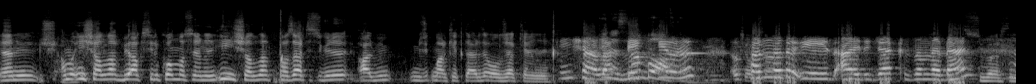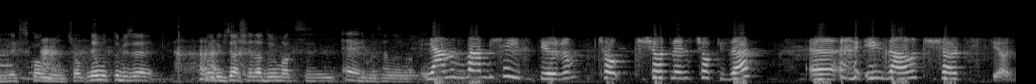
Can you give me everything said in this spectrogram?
Yani ş- ama inşallah bir aksilik olmasa yani inşallah pazartesi günü albüm müzik marketlerde olacak yani. İnşallah En azından bu bekliyoruz. Fanına da üyeyiz ayrıca kızım ve ben. Süpersiniz eksik olmayın. Çok ne mutlu bize böyle güzel şeyler duymak sizin Evet. gibi insanlardan. Yalnız ben bir şey istiyorum. Çok tişörtleriniz çok güzel. Ee, imzalı tişört istiyorum.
